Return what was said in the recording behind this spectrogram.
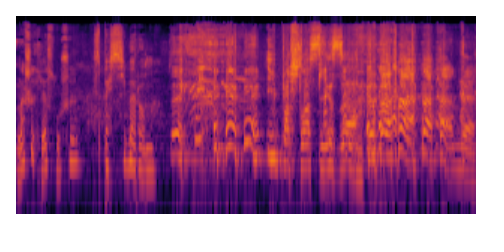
наших я слушаю. Спасибо, Рома. И пошла слеза.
